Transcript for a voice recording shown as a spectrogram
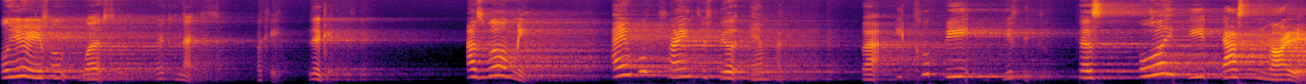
Oh, your earphone was recognized. Okay, look it. As well me, I was trying to feel empathy, but it could be difficult because all I did doesn't matter.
